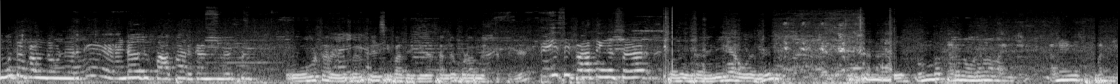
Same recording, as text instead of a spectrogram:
மூத்த குழந்தை ஒன்று இருக்கு. ரெண்டாவது பாப்பா இருக்காங்க சார். உங்கள்கிட்ட ரெண்டு பேரும் பேசி பார்த்துருக்கீங்க சண்டை போடாம இருக்கிறதுக்கு? பேசி பார்த்தீங்க சார். சொல்லுங்க சார் நீங்க உங்களுக்கு? ரொம்ப கடன் உடனே வாங்கி கல்யாணத்தை பண்ணி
